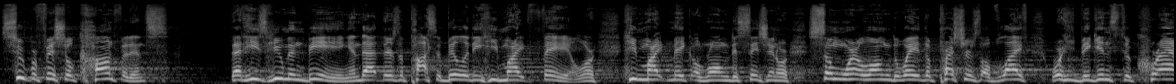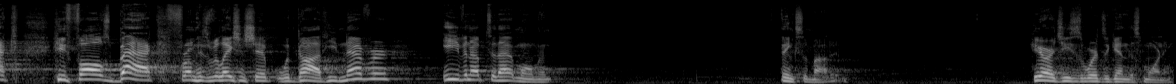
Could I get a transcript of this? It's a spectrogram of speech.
superficial confidence, that he's human being and that there's a possibility he might fail or he might make a wrong decision or somewhere along the way the pressures of life where he begins to crack he falls back from his relationship with god he never even up to that moment thinks about it. Here are Jesus' words again this morning.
